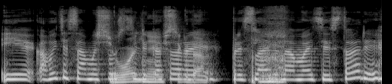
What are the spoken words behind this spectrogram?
И а вы те самые Сегодня слушатели, которые всегда. прислали нам эти истории,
